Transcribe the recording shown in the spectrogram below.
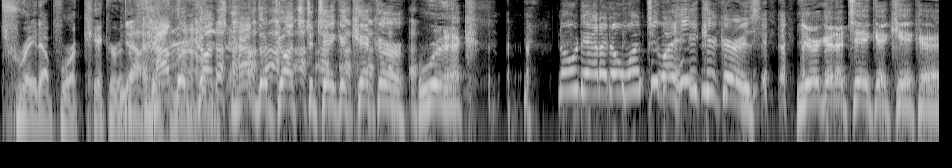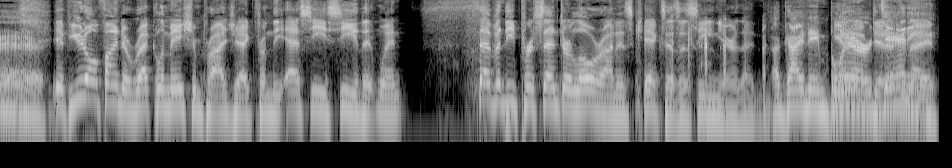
Trade up for a kicker Yeah. the Have the round. guts. Have the guts to take a kicker, Rick. No, Dad, I don't want to. I hate kickers. You're gonna take a kicker. If you don't find a reclamation project from the SEC that went seventy percent or lower on his kicks as a senior, then A guy named Blair Danny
